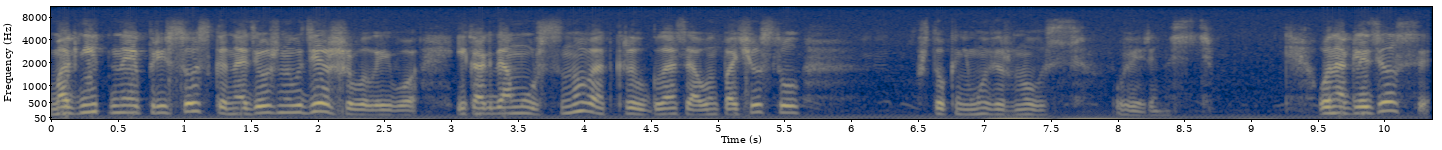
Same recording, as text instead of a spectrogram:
Магнитная присоска надежно удерживала его, и когда Мур снова открыл глаза, он почувствовал, что к нему вернулась уверенность. Он огляделся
